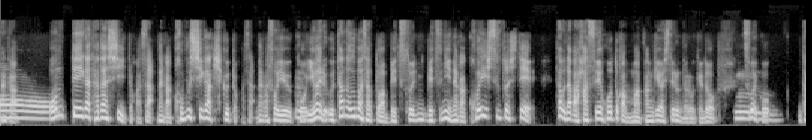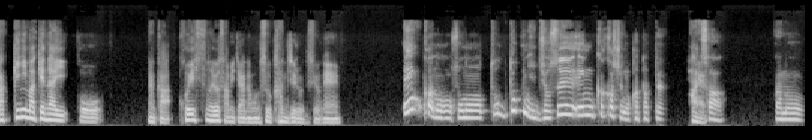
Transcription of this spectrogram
なんか音程が正しいとかさ、なんか拳が効くとかさ、なんかそういう、こう、うんいわゆる歌の上手さとは別とに、別になんか声質として、多分だから発声法とかもまあ関係はしてるんだろうけど、うんすごいこ楽器に負けない、こう、なんか声質の良さみたいなものをすごく感じるんですよね。演歌の、その、と特に女性演歌歌手の方ってはい。さ、あの、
